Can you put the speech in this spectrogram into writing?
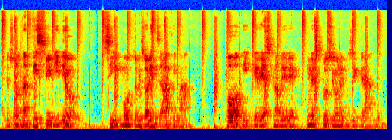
Ce ne sono tantissimi video, sì, molto visualizzati, ma pochi che riescono ad avere un'esplosione così grande.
